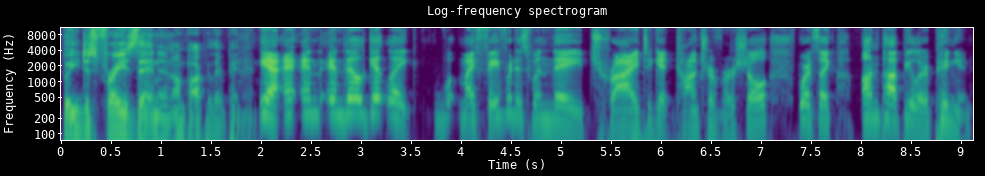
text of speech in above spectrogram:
But you just phrased it in an unpopular opinion. Yeah, and and, and they'll get like my favorite is when they try to get controversial, where it's like unpopular opinion:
